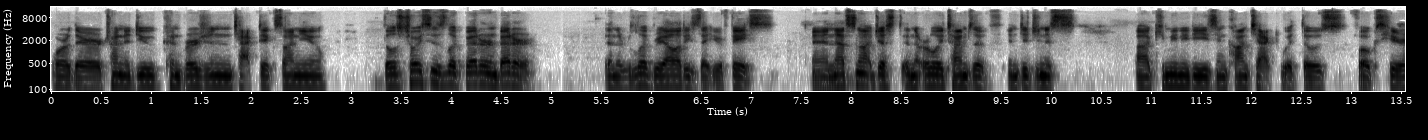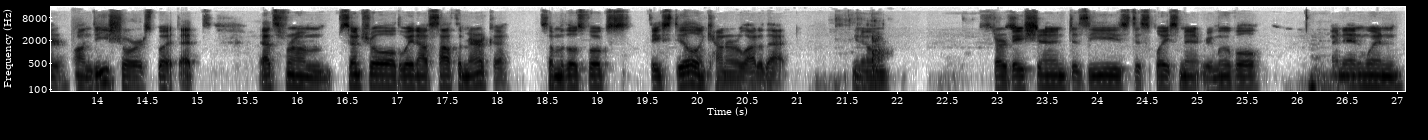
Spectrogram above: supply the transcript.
or they're trying to do conversion tactics on you, those choices look better and better than the lived realities that you face. And that's not just in the early times of indigenous uh, communities in contact with those folks here on these shores, but that's that's from Central all the way down South America. Some of those folks they still encounter a lot of that, you know, starvation, disease, displacement, removal, and then when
